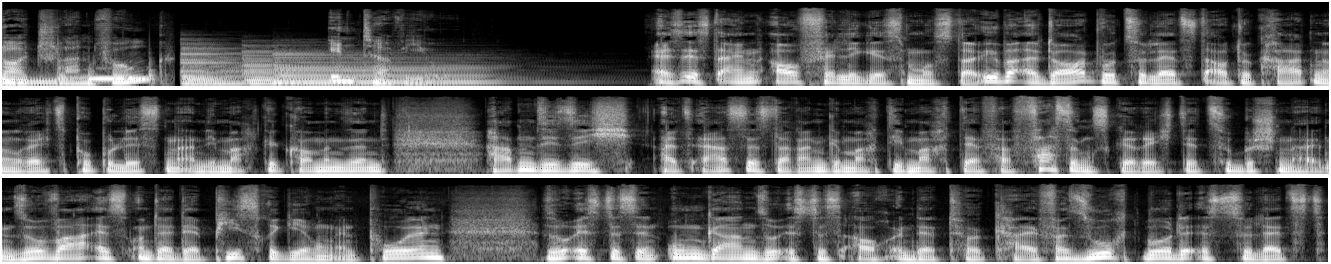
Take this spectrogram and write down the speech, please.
Deutschlandfunk. Interview es ist ein auffälliges Muster. Überall dort, wo zuletzt Autokraten und Rechtspopulisten an die Macht gekommen sind, haben sie sich als erstes daran gemacht, die Macht der Verfassungsgerichte zu beschneiden. So war es unter der PiS-Regierung in Polen, so ist es in Ungarn, so ist es auch in der Türkei. Versucht wurde es zuletzt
